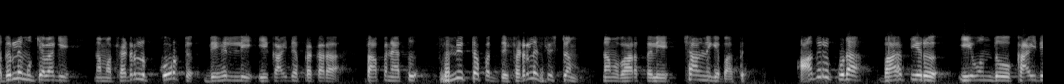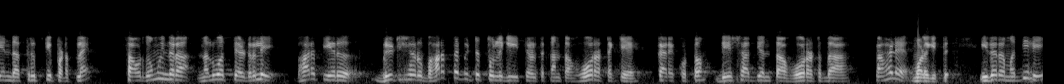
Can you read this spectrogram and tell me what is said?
ಅದರಲ್ಲೇ ಮುಖ್ಯವಾಗಿ ನಮ್ಮ ಫೆಡರಲ್ ಕೋರ್ಟ್ ದೆಹಲಿ ಈ ಕಾಯ್ದೆ ಪ್ರಕಾರ ಸ್ಥಾಪನೆ ಆಯ್ತು. ಸಂಯುಕ್ತ ಪದ್ಧತಿ ಫೆಡರಲ್ ಸಿಸ್ಟಮ್ ನಮ್ಮ ಭಾರತದಲ್ಲಿ ಚಾಲನೆಗೆ ಬಾತು. ಆದರೂ ಕೂಡ ಭಾರತೀಯರು ಈ ಒಂದು ಕಾಯ್ದೆಯಿಂದ ತೃಪ್ತಿ ಪಡತ್ಲೆ. ಸಾವಿರದ ಒಂಬೈನೂರ ನಲವತ್ತೆರಡರಲ್ಲಿ ಭಾರತೀಯರು ಬ್ರಿಟಿಷರು ಭಾರತ ಬಿಟ್ಟು ತೊಲಗಿ ತೆರಳತಕ್ಕಂಥ ಹೋರಾಟಕ್ಕೆ ಕರೆ ಕೊಟ್ಟು ದೇಶಾದ್ಯಂತ ಹೋರಾಟದ ಕಹಳೆ ಮೊಳಗಿತ್ತು. ಇದರ ಮಧ್ಯದಲ್ಲಿ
